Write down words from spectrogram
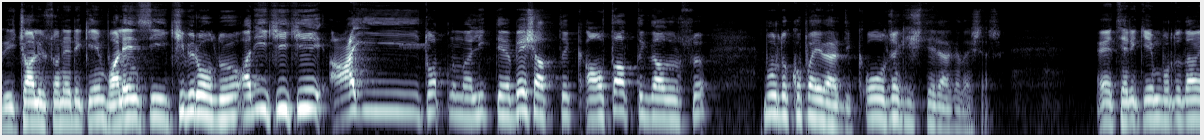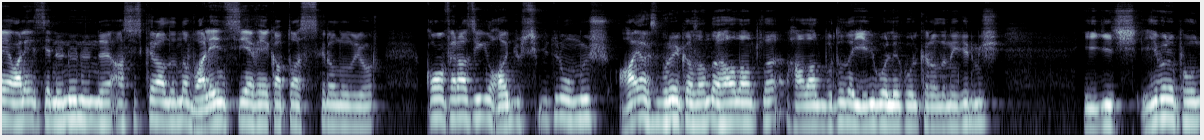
Richarlison, Harry Kane, Valencia 2-1 oldu. Hadi 2-2. Ay Tottenham'a ligde 5 attık. 6 attık daha doğrusu. Burada kupayı verdik. Olacak iş değil arkadaşlar. Evet Harry Kane burada da Valencia'nın önünde asist krallığında Valencia FA Cup'ta asist kralı oluyor. Konferans ligi Hajduk Split'in olmuş. Ajax burayı kazandı Haaland'la. Haaland burada da 7 golle gol krallığına girmiş. İlginç. Liverpool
